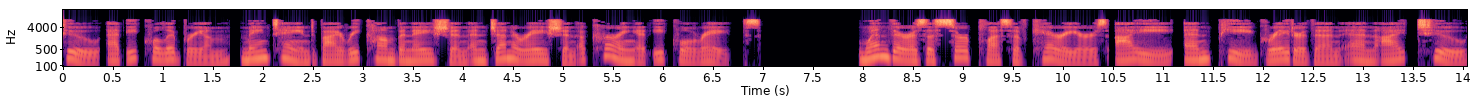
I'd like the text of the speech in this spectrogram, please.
2 at equilibrium, maintained by recombination and generation occurring at equal rates. When there is a surplus of carriers, i.e., np greater than ni2,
